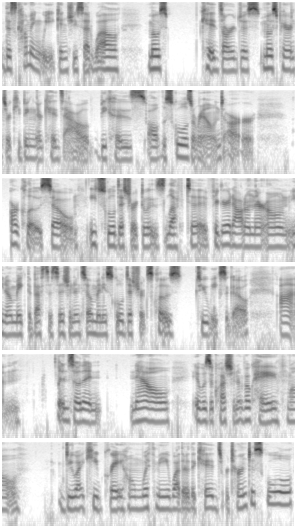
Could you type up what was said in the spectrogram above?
this coming week? And she said, Well, most kids are just most parents are keeping their kids out because all the schools around are are closed. So each school district was left to figure it out on their own, you know, make the best decision. And so many school districts closed two weeks ago. Um, and so then now it was a question of okay, well, do I keep Gray home with me whether the kids return to school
